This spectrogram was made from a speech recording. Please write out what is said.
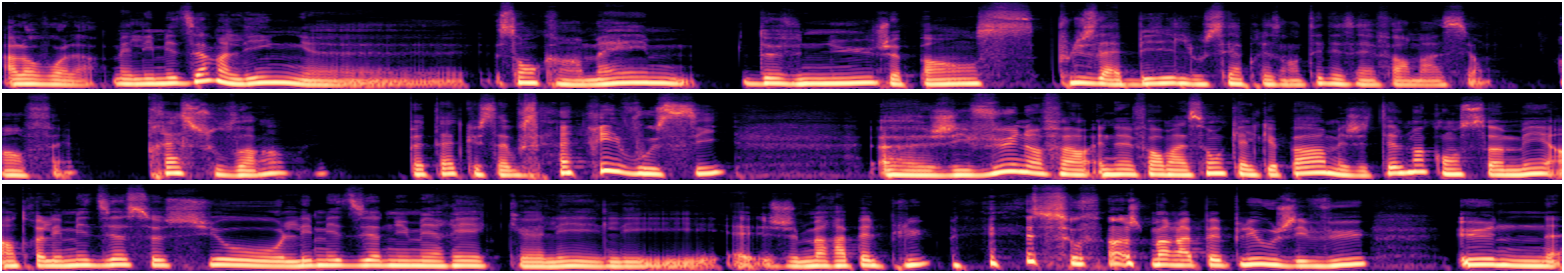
Alors voilà, mais les médias en ligne sont quand même devenu, je pense, plus habile aussi à présenter des informations. Enfin, très souvent, peut-être que ça vous arrive aussi, euh, j'ai vu une, information quelque part, mais j'ai tellement consommé entre les médias sociaux, les médias numériques, les, les euh, je me rappelle plus. Souvent, je me rappelle plus où j'ai vu une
